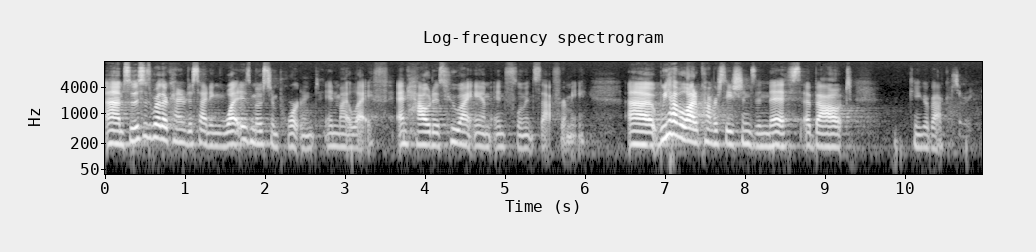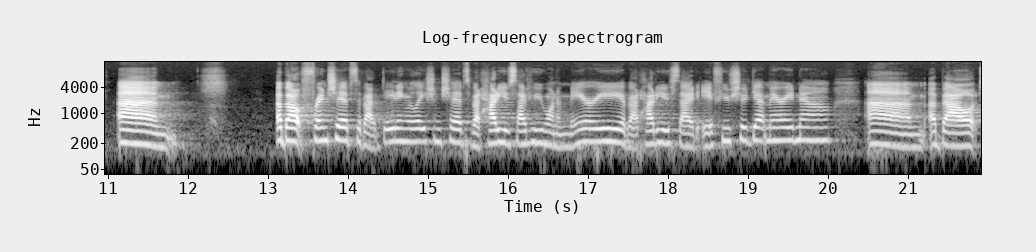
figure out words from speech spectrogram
Um, so this is where they're kind of deciding what is most important in my life and how does who I am influence that for me. Uh, we have a lot of conversations in this about. Can you go back? Sorry. Um, about friendships, about dating relationships, about how do you decide who you want to marry, about how do you decide if you should get married now, um, about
